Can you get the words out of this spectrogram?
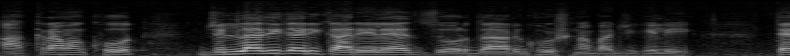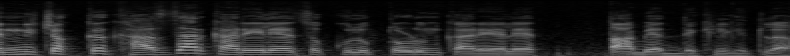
आक्रमक होत जिल्हाधिकारी कार्यालयात जोरदार घोषणाबाजी केली. त्यांनी चक्क खासदार कार्यालयाचं कुलूप तोडून कार्यालयात ताब्यात देखील घेतलं.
